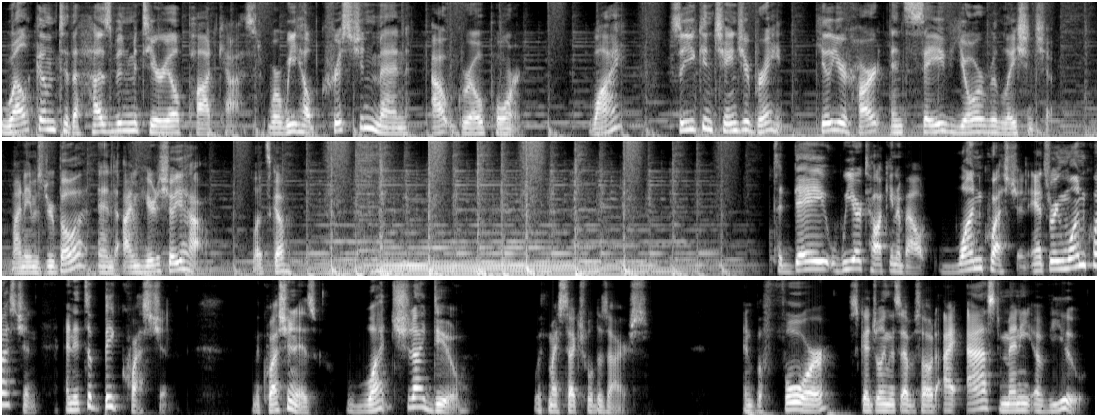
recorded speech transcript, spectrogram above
Welcome to the Husband Material Podcast, where we help Christian men outgrow porn. Why? So you can change your brain, heal your heart, and save your relationship. My name is Drew Boa, and I'm here to show you how. Let's go. Today, we are talking about one question, answering one question, and it's a big question. The question is What should I do with my sexual desires? And before scheduling this episode, I asked many of you,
